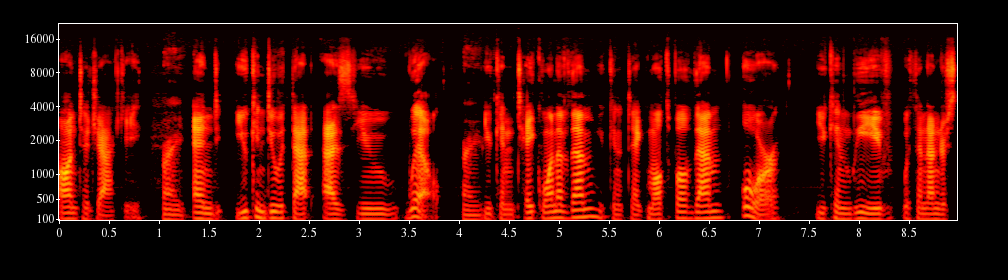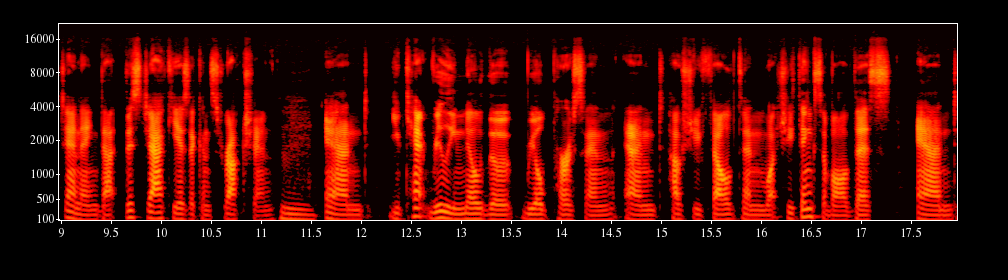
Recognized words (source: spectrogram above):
onto Jackie. Right. And you can do with that as you will. Right. You can take one of them, you can take multiple of them, or you can leave with an understanding that this Jackie is a construction Hmm. and you can't really know the real person and how she felt and what she thinks of all this. And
